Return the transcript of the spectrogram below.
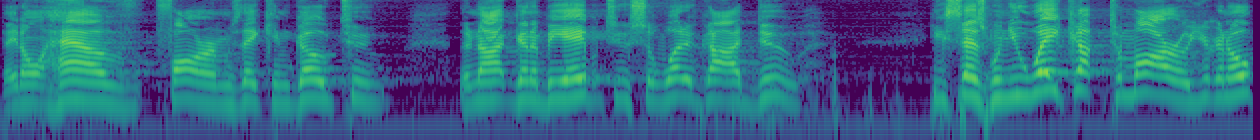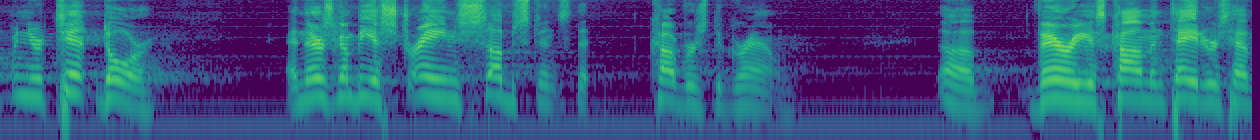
They don't have farms they can go to. They're not going to be able to. So, what did God do? He says, When you wake up tomorrow, you're going to open your tent door and there's going to be a strange substance that covers the ground. Uh, various commentators have,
